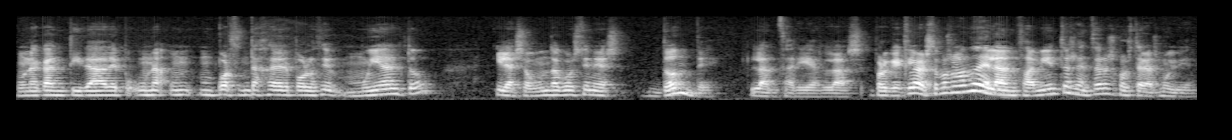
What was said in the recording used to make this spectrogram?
una cantidad de un, porcentaje de la población muy alto. Y la segunda cuestión es, ¿dónde lanzarías las? Porque claro, estamos hablando de lanzamientos en zonas costeras, muy bien.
